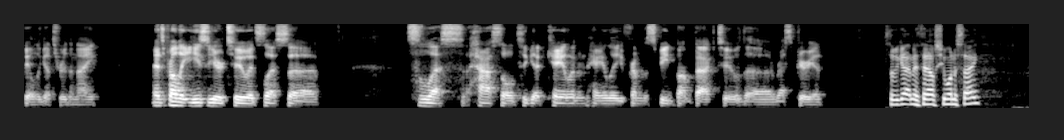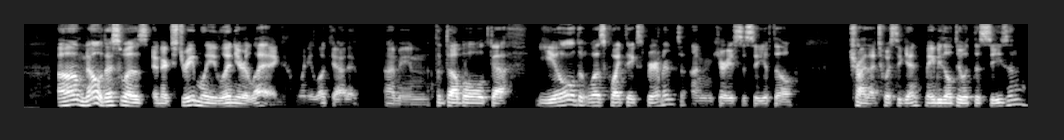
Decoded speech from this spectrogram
be able to get through the night. And it's probably easier too. It's less uh, it's less hassle to get Kaylin and Haley from the speed bump back to the rest period. So, we got anything else you want to say? Um, no, this was an extremely linear leg when you look at it. I mean, the double def yield was quite the experiment. I'm curious to see if they'll try that twist again. Maybe they'll do it this season.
